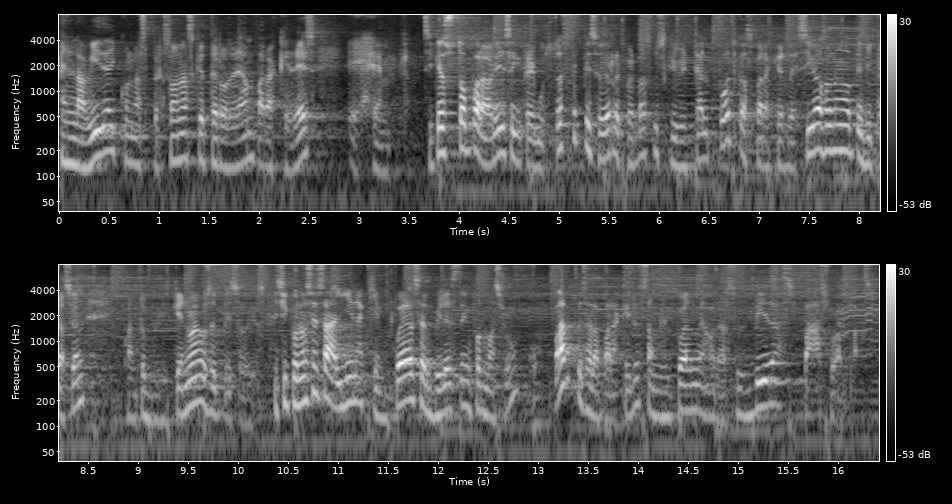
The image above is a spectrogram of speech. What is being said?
en la vida y con las personas que te rodean para que des ejemplo. Así que eso es todo por ahora y si te gustó este episodio recuerda suscribirte al podcast para que recibas una notificación cuando publique nuevos episodios. Y si conoces a alguien a quien pueda servirle esta información, compártesela para que ellos también puedan mejorar sus vidas paso a paso.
